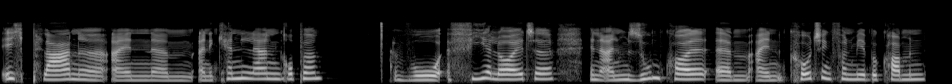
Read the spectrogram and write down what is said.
ich plane ein, ähm, eine Kennenlerngruppe wo vier Leute in einem Zoom-Call ähm, ein Coaching von mir bekommen,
